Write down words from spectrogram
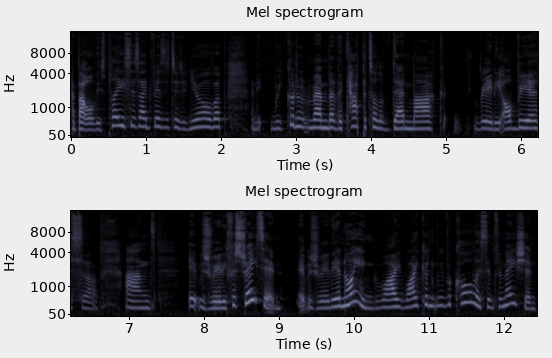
about all these places I'd visited in Europe, and we couldn't remember the capital of Denmark, really obvious, uh, and it was really frustrating. It was really annoying. Why why couldn't we recall this information?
